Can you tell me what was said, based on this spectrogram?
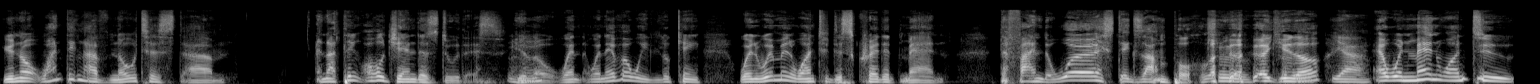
You know, one thing I've noticed um, and I think all genders do this. Mm-hmm. You know, when whenever we're looking, when women want to discredit man, they find the worst example. True, you true. know, yeah. And when men want to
